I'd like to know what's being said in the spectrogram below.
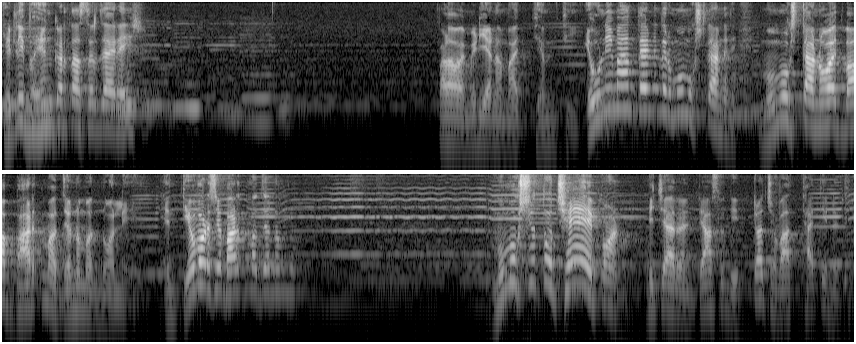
કેટલી ભયંકરતા સર્જાઈ રહીશ પડાવા મીડિયાના માધ્યમથી. એવું નહીં માનતા એની અંદર મુમુક્ષતા નથી. મુમુક્ષતા ન હોય બાપ ભારતમાં જન્મ જ ન લે. એને તેવડ છે ભારતમાં જન્મ? મુમુક્ષ તો છે પણ બિચારાને ત્યાં સુધી ટચ વાત થતી નથી.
